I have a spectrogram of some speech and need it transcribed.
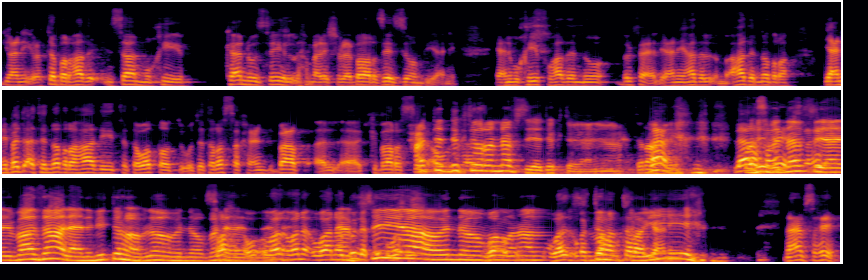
يعني يعتبر هذا إنسان مخيف كأنه زي معلش العباره زي الزومبي يعني. يعني مخيف وهذا إنه بالفعل يعني هذا هذه النظرة يعني بدأت النظرة هذه تتوطد وتترسخ عند بعض كبار السن حتى الدكتور النفسي يا دكتور يعني احترامي. نعم. لا لا صحيح النفسي صحيح. يعني ما زال يعني في تهم لهم إنه مثلا وأنا وأنا أقول لك أو انهم والله ناس والتهم ترى يعني نعم صحيح.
